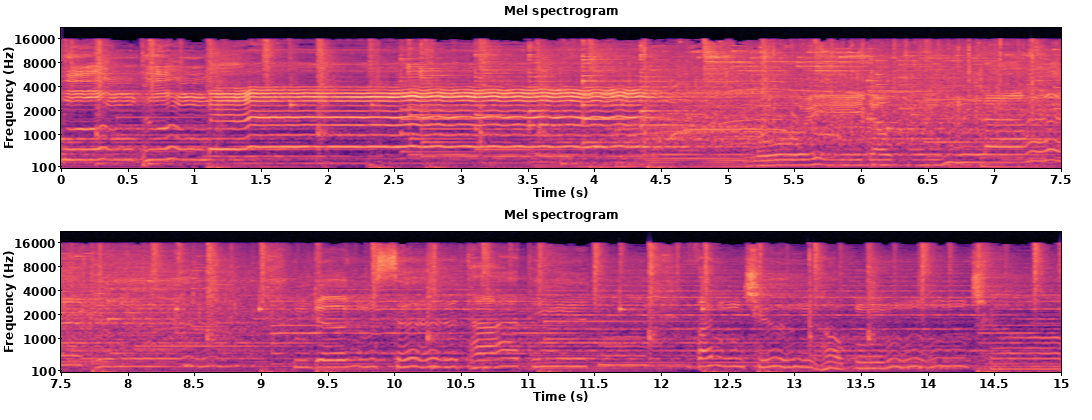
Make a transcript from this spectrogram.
phương thương mẹ. Ngồi đọc lá thư, đơn sơ tha thiết, văn chương học trò.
